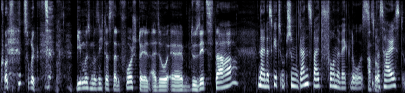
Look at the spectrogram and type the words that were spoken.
Kurz zurück. Wie muss man sich das dann vorstellen? Also, äh, du sitzt da. Nein, das geht schon ganz weit vorneweg los. So. Das heißt,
